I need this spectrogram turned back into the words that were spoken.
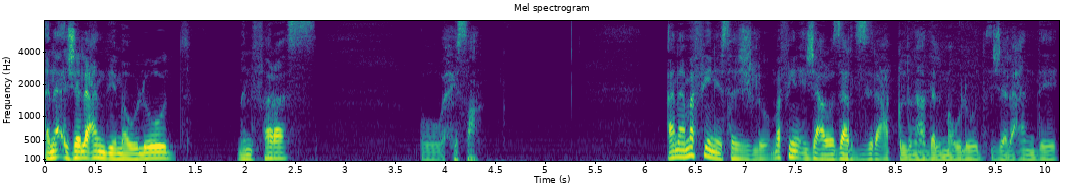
أنا اجى لعندي مولود من فرس وحصان. أنا ما فيني اسجله ما فيني إجي على وزارة الزراعة أقول لهم هذا المولود اجى لعندي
